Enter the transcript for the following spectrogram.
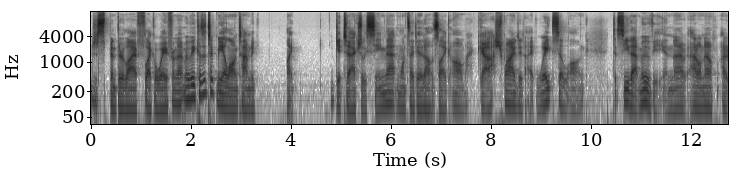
just spent their life like away from that movie because it took me a long time to like get to actually seeing that and once I did I was like oh my gosh why did I wait so long to see that movie and I, I don't know I,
